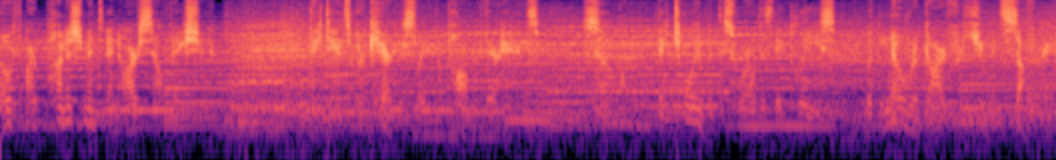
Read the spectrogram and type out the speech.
Both our punishment and our salvation. They dance precariously in the palm of their hands. So, they toy with this world as they please, with no regard for human suffering.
